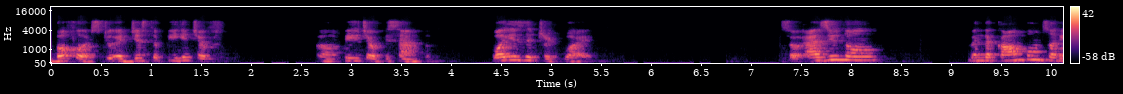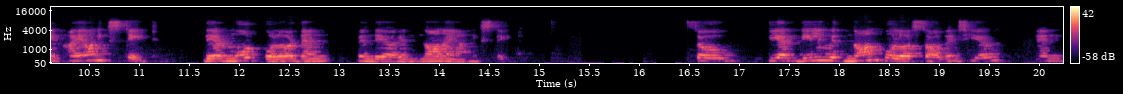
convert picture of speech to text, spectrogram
buffers to adjust the pH of uh, pH of the sample. Why is it required? So as you know, when the compounds are in ionic state, they are more polar than when they are in non-ionic state. So we are dealing with non-polar solvents here. And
